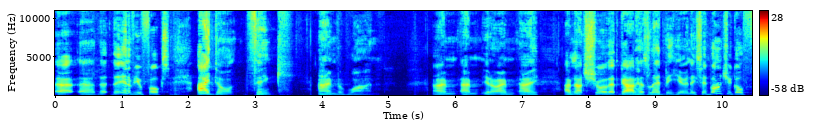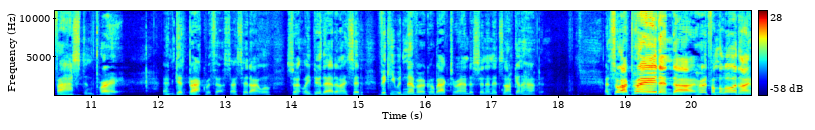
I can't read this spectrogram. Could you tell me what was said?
uh, the, the interview folks, I don't think I'm the one. I'm, I'm you know, I'm, I, I'm not sure that God has led me here. And they said, Why don't you go fast and pray? and get back with us. I said, I will certainly do that. And I said, Vicki would never go back to Anderson, and it's not going to happen. And so I prayed and uh, heard from the Lord, and I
